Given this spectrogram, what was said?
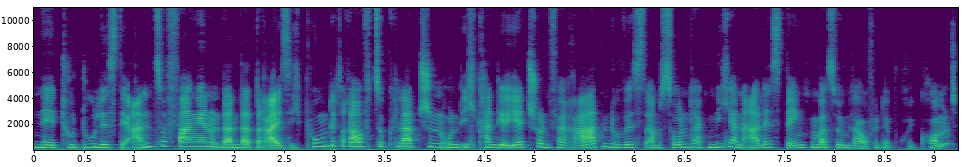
eine To-Do-Liste anzufangen und dann da 30 Punkte drauf zu klatschen. Und ich kann dir jetzt schon verraten, du wirst am Sonntag nicht an alles denken, was so im Laufe der Woche kommt,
